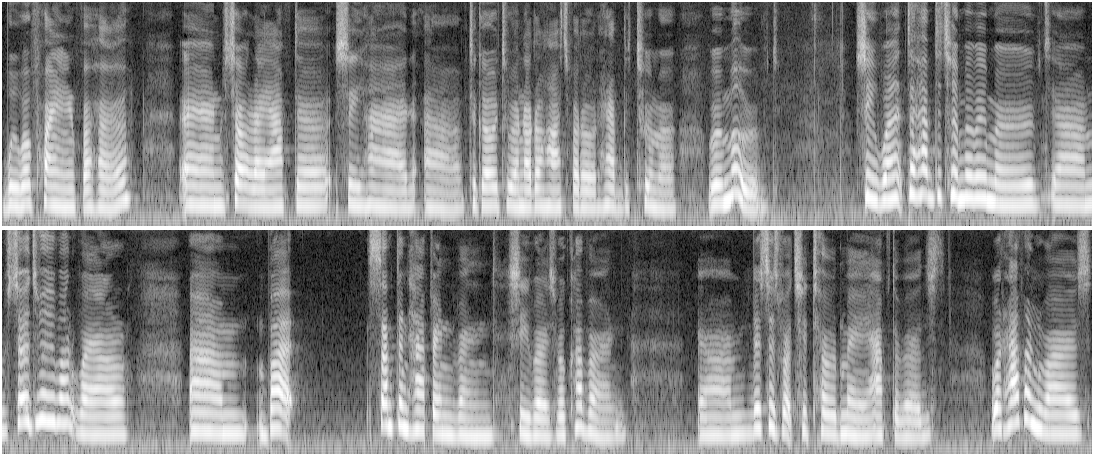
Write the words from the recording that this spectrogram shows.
we were praying for her, and shortly after, she had uh, to go to another hospital to have the tumor removed. She went to have the tumor removed. Um, surgery went well, um, but something happened when she was recovering. Um, this is what she told me afterwards. What happened was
